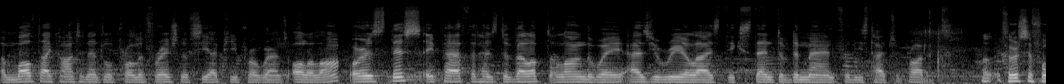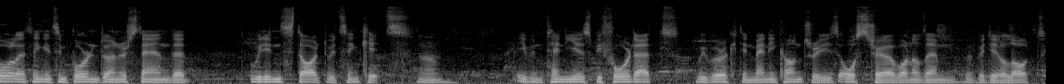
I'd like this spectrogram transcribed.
a multi-continental proliferation of CIP programs all along? Or is this a path that has developed along the way as you realized the extent of demand for these types of products? Well, first of all, I think it's important to understand that we didn't start with St. Kitts. Know? Even 10 years before that, we worked in many countries, Austria, one of them, we did a lot.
